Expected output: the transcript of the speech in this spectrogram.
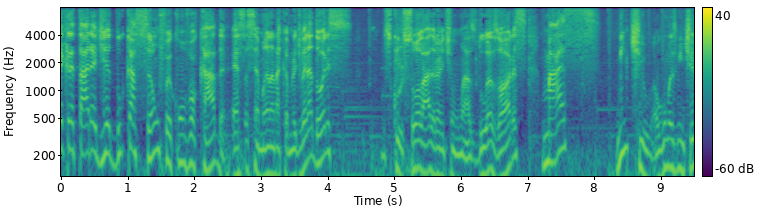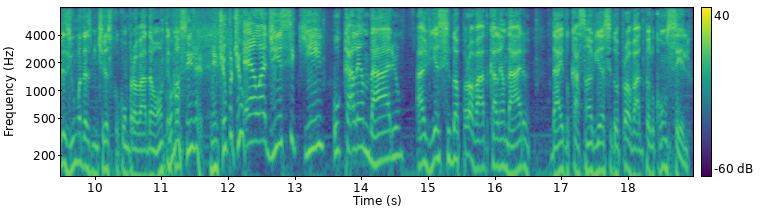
Secretária de Educação foi convocada essa semana na Câmara de Vereadores. Discursou lá durante umas duas horas, mas mentiu. Algumas mentiras e uma das mentiras ficou comprovada ontem. Como Com- assim, gente? Mentiu pro tio? Ela disse que o calendário havia sido aprovado, o calendário da educação havia sido aprovado pelo conselho.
